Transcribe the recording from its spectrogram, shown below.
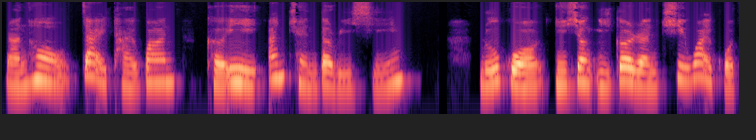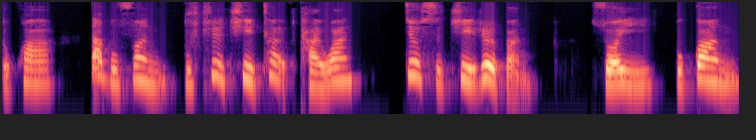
然后在台湾可以安全的旅行。如果女生一个人去外国的话，大部分不是去台台湾，就是去日本。所以，不管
